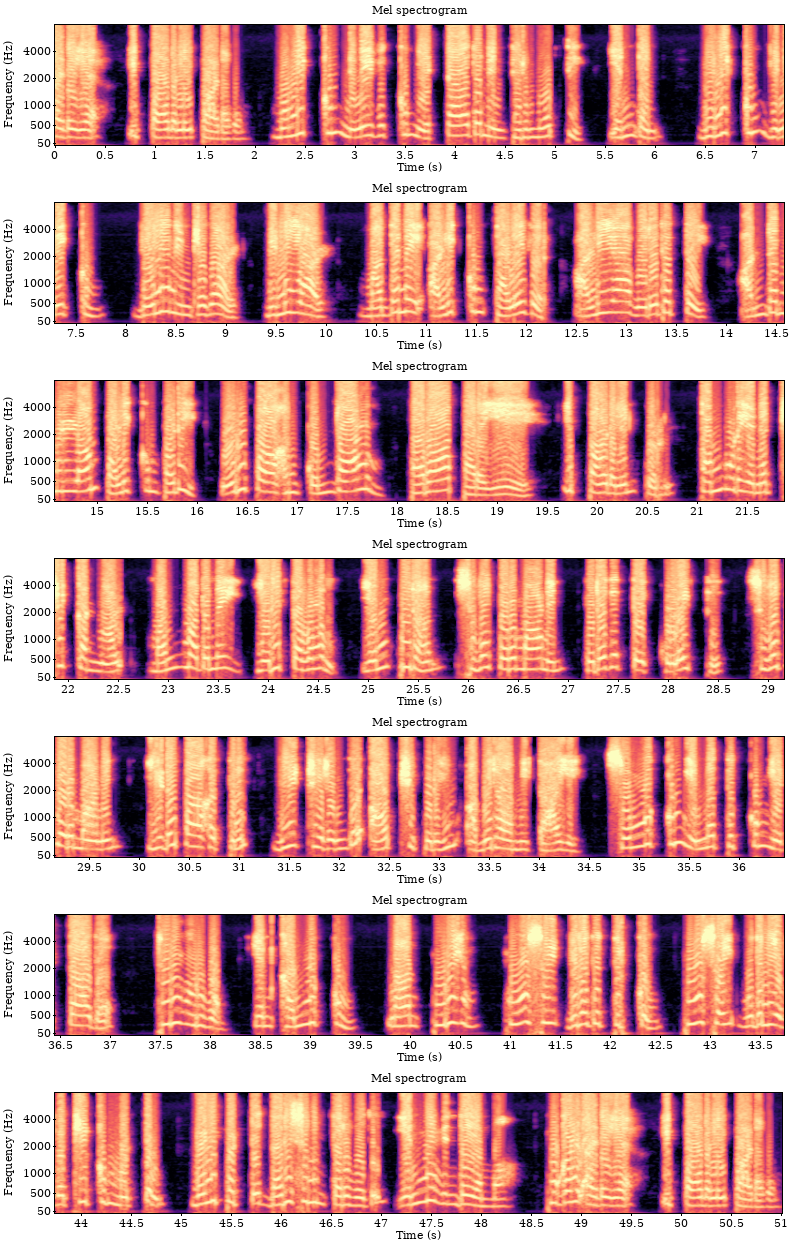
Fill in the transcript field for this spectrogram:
அடைய இப்பாடலை பாடவும். மொழிக்கும் நினைவுக்கும் எட்டாத நின் திருமூர்த்தி எந்தன் விழிக்கும் வினைக்கும் வெளி நின்றதாள் விழியாள் மதனை அழிக்கும் தலைவர் அழியா விரதத்தை அண்டமெல்லாம் பழிக்கும்படி ஒரு பாகம் கொண்டாலும் பராபரையே இப்பாடலின் பொருள் தம்முடைய நெற்றிக் கண்ணால் மன்மதனை எரித்தவளும் எம்பிரான் சிவபெருமானின் விரதத்தை குலைத்து சிவபெருமானின் இடைப்பாகத்தில் வீற்றிருந்து ஆட்சி புரியும் அபிராமி தாயே சொல்லுக்கும் எண்ணத்துக்கும் எட்டாத திருவுருவம் என் கண்ணுக்கும் நான் புரியும் பூசை விரதத்திற்கும் பூசை முதலியவற்றிற்கும் மட்டும் வெளிப்பட்டு தரிசனம் தருவது என்ன விந்தையம்மா? புகழ் அடைய இப்பாடலை பாடவும்.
